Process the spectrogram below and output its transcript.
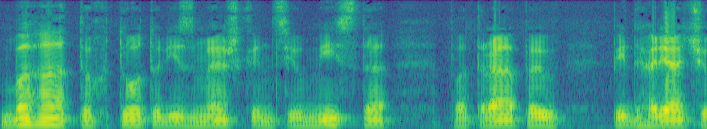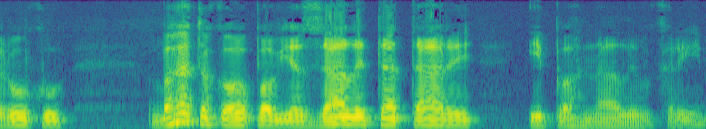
Багато хто тоді з мешканців міста потрапив під гарячу руку, багато кого пов'язали татари і погнали в Крим.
